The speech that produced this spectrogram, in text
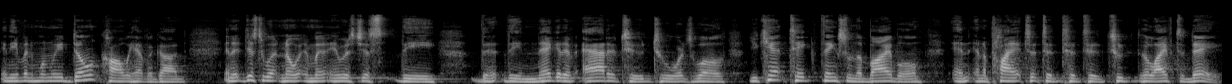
And even when we don't call, we have a God. And it just went no. And it was just the, the the negative attitude towards well, you can't take things from the Bible and, and apply it to to to, to, to the life today.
